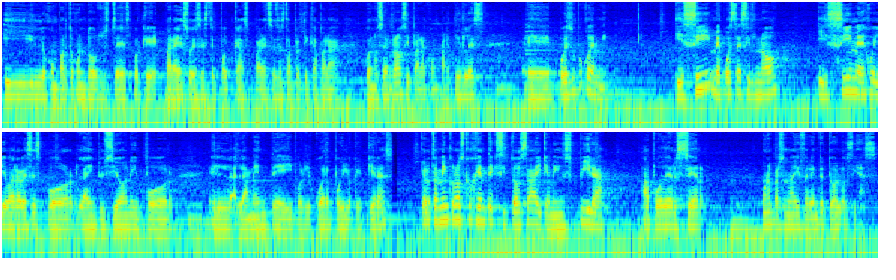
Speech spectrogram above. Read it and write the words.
y lo comparto con todos ustedes porque para eso es este podcast, para eso es esta práctica, para conocernos y para compartirles eh, pues un poco de mí. Y sí me cuesta decir no y sí me dejo llevar a veces por la intuición y por la mente y por el cuerpo y lo que quieras. Pero también conozco gente exitosa y que me inspira a poder ser una persona diferente todos los días.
